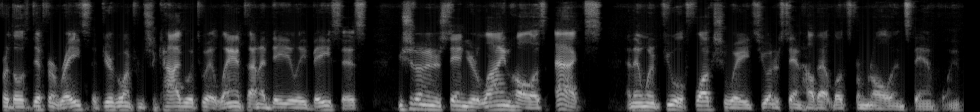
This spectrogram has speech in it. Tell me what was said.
for those different rates. If you're going from Chicago to Atlanta on a daily basis, you should understand your line haul as X. And then when fuel fluctuates, you understand how that looks from an all in standpoint.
